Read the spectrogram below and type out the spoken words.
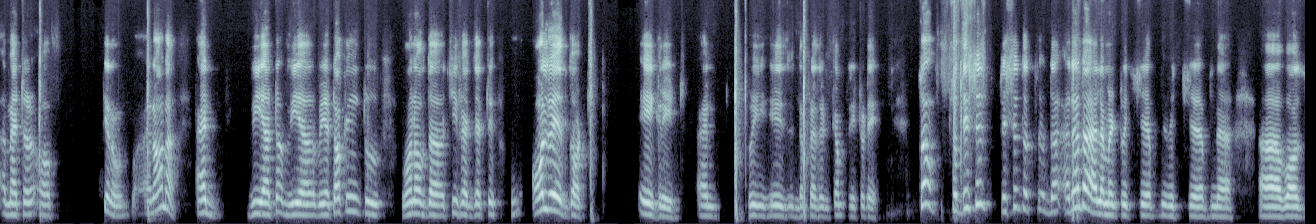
a matter of, you know, an honor. And we are, we are, we are talking to one of the chief executives who always got A grade and he is in the present company today. So, so this is this is the, the another element which uh, which uh, uh, was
